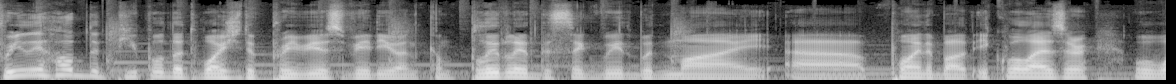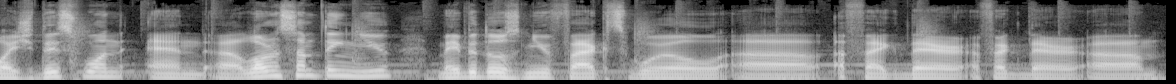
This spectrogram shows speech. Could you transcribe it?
really hope that people that watched the previous video and completely disagreed with my uh, point about equalizer will watch this one and uh, learn something new. Maybe those new facts will uh, affect their affect their um,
